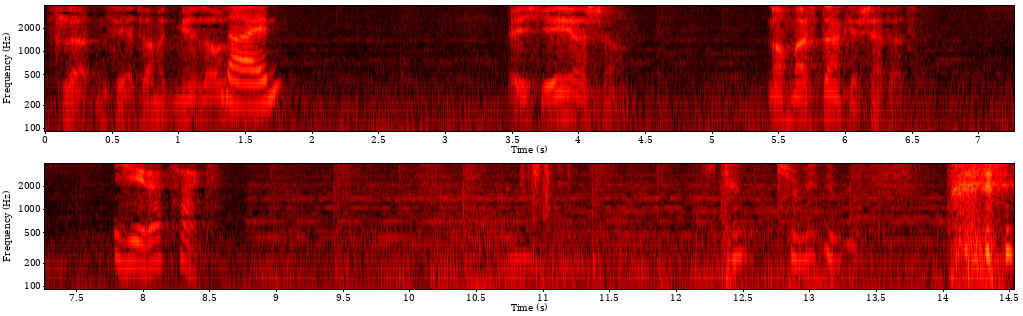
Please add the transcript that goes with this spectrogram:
Flirten Sie etwa mit mir, Lola? Nein. Ich gehe ja schon. Nochmals danke, Shepard. Jederzeit. Ich kann schon wieder...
